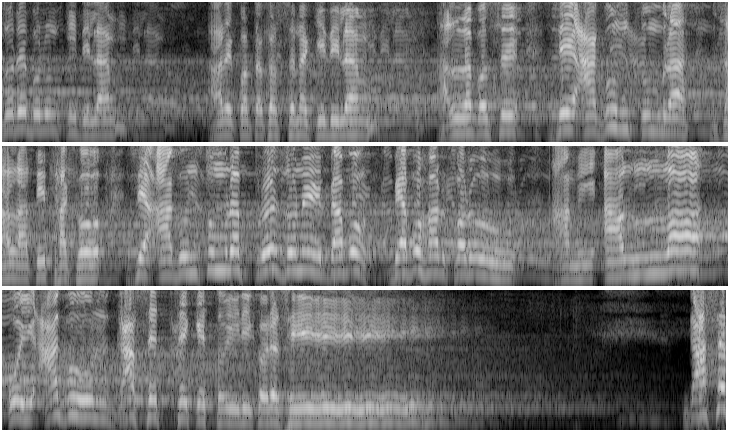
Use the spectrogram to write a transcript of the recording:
জোরে বলুন, কি দিলাম? আরে কথা কচ্ছে না কি দিলাম? আল্লাহ বলছে, যে আগুন তোমরা জ্বালাতে থাকো, যে আগুন তোমরা প্রয়োজনে ব্যব- ব্যবহার করো, আমি আল্লাহ ওই আগুন গাছের থেকে তৈরি করেছি। গাছের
